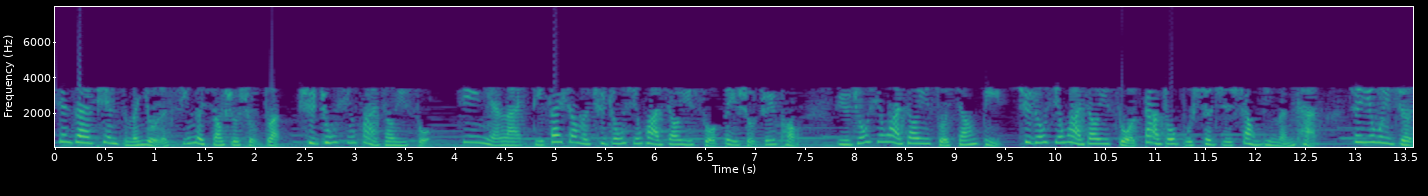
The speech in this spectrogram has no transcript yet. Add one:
现在骗子们有了新的销售手段——去中心化交易所。近一年来，DeFi 上的去中心化交易所备受追捧。与中心化交易所相比，去中心化交易所大多不设置上币门槛，这意味着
